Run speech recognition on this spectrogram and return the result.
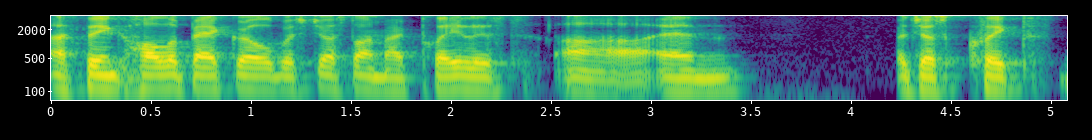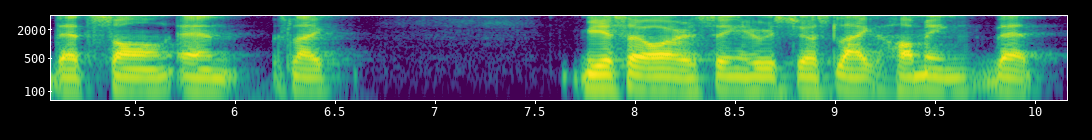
i think hollaback girl was just on my playlist uh and i just clicked that song and it's like Mia Sayar, a singer who is just like humming that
